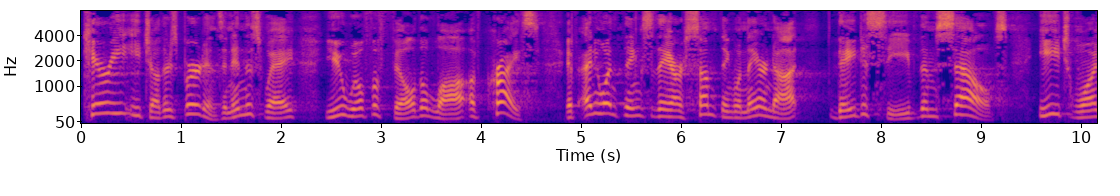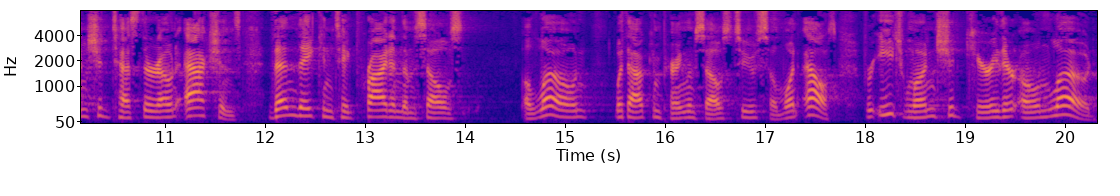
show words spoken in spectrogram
Carry each other's burdens, and in this way you will fulfill the law of Christ. If anyone thinks they are something when they are not, they deceive themselves. Each one should test their own actions. Then they can take pride in themselves alone without comparing themselves to someone else. For each one should carry their own load.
